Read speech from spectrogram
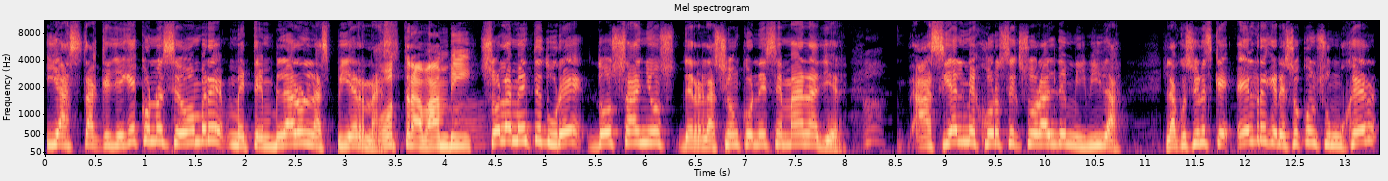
y hasta que llegué con ese hombre me temblaron las piernas. Otra Bambi. Solamente duré dos años de relación con ese manager. Hacía el mejor sexo oral de mi vida. La cuestión es que él regresó con su mujer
